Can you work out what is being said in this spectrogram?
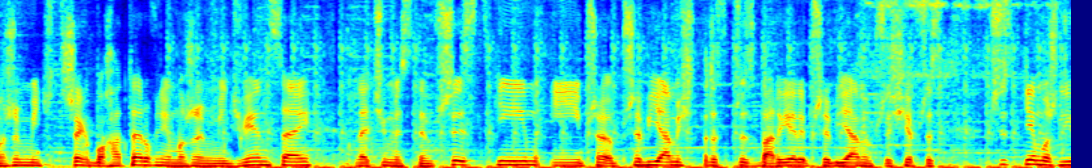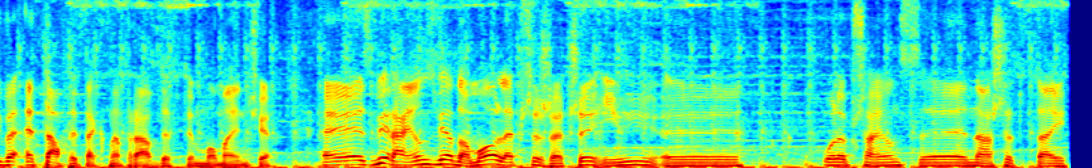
Możemy mieć trzech bohaterów, nie możemy mieć więcej. Lecimy z tym wszystkim i prze, przebijamy się teraz przez bariery, przebijamy się przez wszystkie możliwe etapy tak naprawdę w tym momencie. E, zbierając, wiadomo, lepsze rzeczy i e, ulepszając e, nasze tutaj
